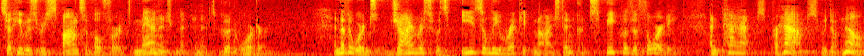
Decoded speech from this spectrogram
so he was responsible for its management and its good order. In other words, Jairus was easily recognized and could speak with authority, and perhaps, perhaps, we don't know,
